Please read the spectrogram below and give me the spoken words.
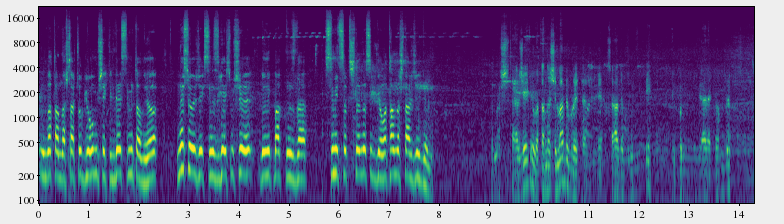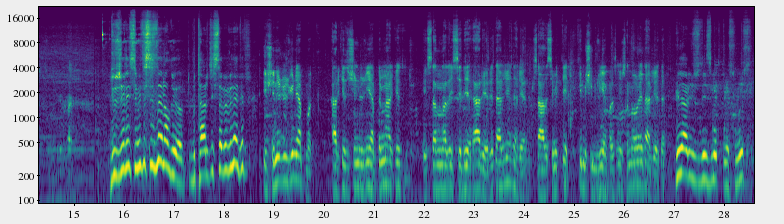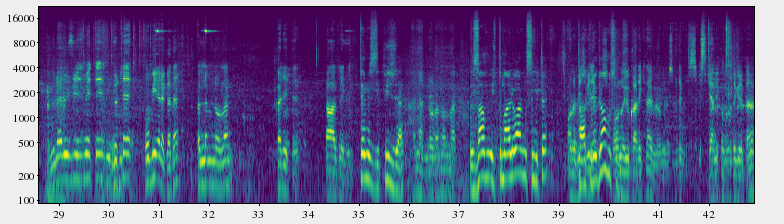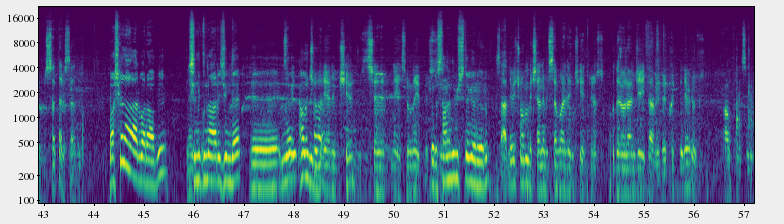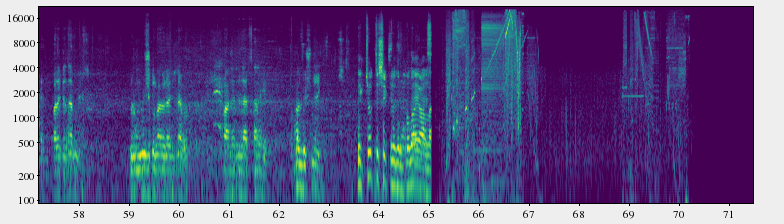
Vatandaşlar çok yoğun bir şekilde simit alıyor. Ne söyleyeceksiniz geçmişe dönük baktığınızda simit satışları nasıl gidiyor? Vatandaş tercih ediyor mu? Vatandaş tercih ediyor. Vatandaş yıllardır burayı tercih ediyor. Sadece bunun değil. Ekonomiyle bir alakamız yok. Düzceli simidi sizden alıyor. Bu tercih sebebi nedir? İşini düzgün yapmak. Herkes işini düzgün yaptı mı herkes insanlar istediği her yeri tercih eder yani. Sadece simit değil. Kim işini düzgün yaparsa insanlar orayı tercih eder. Güler yüzlü hizmet diyorsunuz. Güler yüzlü hizmeti öte o bir yere kadar önemli olan kalite, tazelik, Temizlik, hijyen. önemli olan onlar. Zam ihtimali var mı simite? Onu biz Takip bilemeyiz. ediyor musunuz? Onu yukarıdakiler biliyor. Onu biz bilemeyiz. Biz kendi kafamıza göre karar biz satarız sadece. Başka neler var abi? Simidin haricinde. Ee, ne, hangi poğaça var yani bir şey yok. Biz işte neyse onu yapıyoruz. Böyle sandviç de görüyorum. Sandviç 15 tane bir sabahleyin şey getiriyoruz. O da öğrenciye hitap ediyor. 40 lira veriyoruz. Halk arasında yani para kazanmıyoruz. Durumu düşük olan öğrenciler var. Kütüphanede dershane geliyor. Onlar düşünerek Peki çok teşekkür ederim. Kolay Eyvallah. gelsin.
